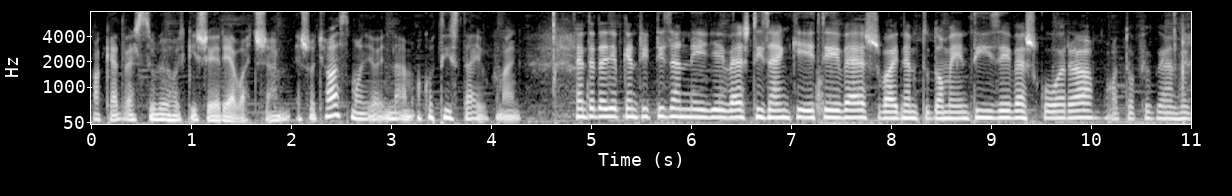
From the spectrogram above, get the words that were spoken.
a kedves szülő, hogy kísérje vagy sem. És hogyha azt mondja, hogy nem, akkor tiszteljük meg. Szerinted egyébként így 14 éves, 12 éves, vagy nem tudom én 10 éves korra, attól függően, hogy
